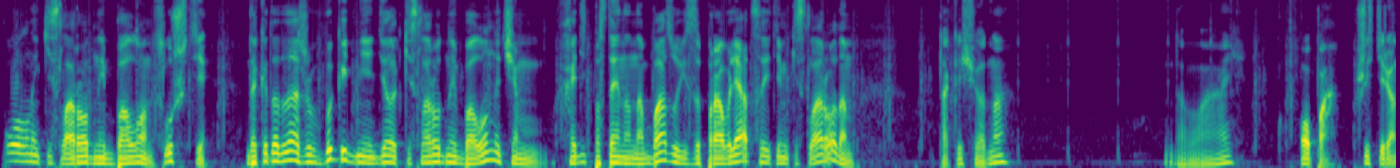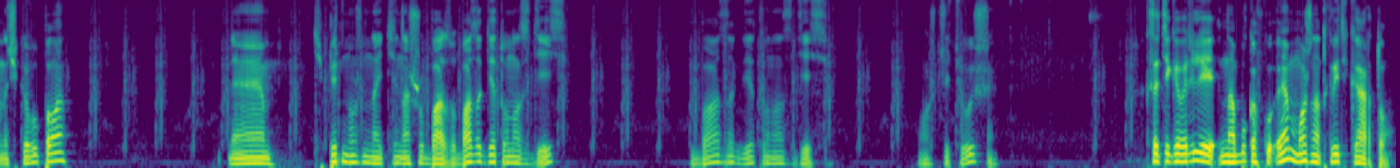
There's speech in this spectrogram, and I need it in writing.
Полный кислородный баллон. Слушайте, так это даже выгоднее делать кислородные баллоны, чем ходить постоянно на базу и заправляться этим кислородом. Так, еще одна. Давай. Опа, шестереночка выпала. Эм, Теперь нужно найти нашу базу. База где-то у нас здесь. База где-то у нас здесь. Может, чуть выше. Кстати, говорили, на буковку М можно открыть карту.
